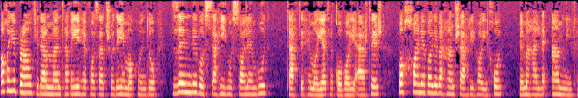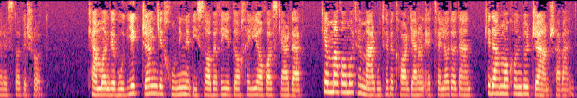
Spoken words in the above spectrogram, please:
آقای براون که در منطقه حفاظت شده ماکندو زنده و صحیح و سالم بود تحت حمایت قوای ارتش با خانواده و همشهری های خود به محل امنی فرستاده شد. کم مانده بود یک جنگ خونین بی سابقه داخلی آغاز گردد که مقامات مربوطه به کارگران اطلاع دادند که در ماکندو جمع شوند.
